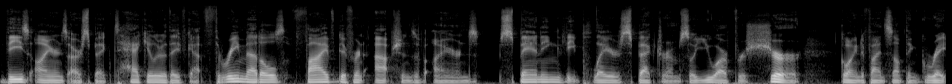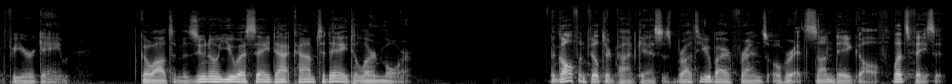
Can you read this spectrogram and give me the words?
These irons are spectacular. They've got three metals, five different options of irons spanning the player's spectrum, so you are for sure going to find something great for your game. Go out to MizunoUSA.com today to learn more. The Golf Unfiltered podcast is brought to you by our friends over at Sunday Golf. Let's face it,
